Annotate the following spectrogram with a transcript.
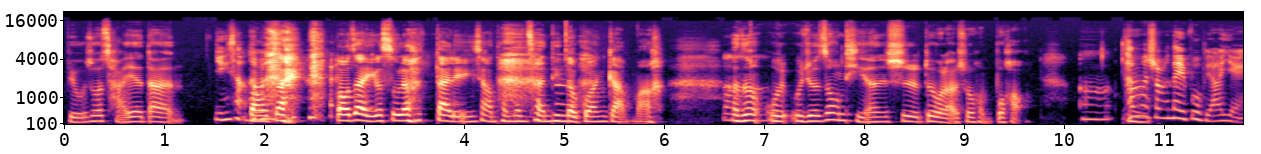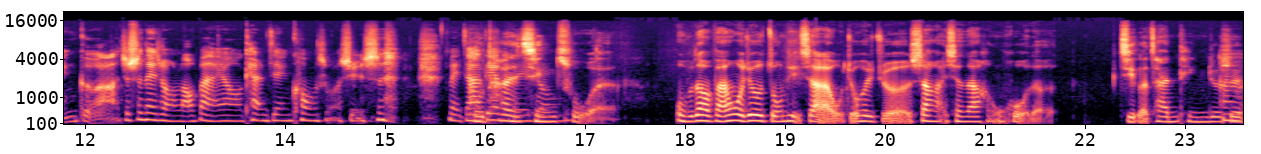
比如说茶叶蛋影响。包在包在一个塑料袋里，影响他们餐厅的观感吗？反正嗯我我觉得这种体验是对我来说很不好。嗯，他们嗯是不是内部比较严格啊？就是那种老板要看监控什么巡视每家不店的太清。楚哎，我不知道，反正我就总体下来，我就会觉得上海现在很火的几个餐厅，就是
